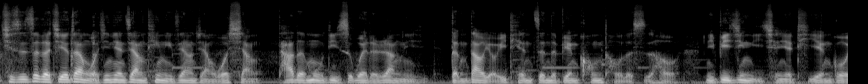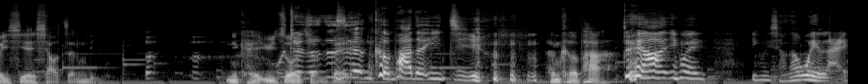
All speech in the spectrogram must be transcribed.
其实这个阶段，我今天这样听你这样讲，我想他的目的是为了让你等到有一天真的变空头的时候，你毕竟以前也体验过一些小整理。你可以预做准备。我觉得这是很可怕的一集，很可怕。对啊，因为因为想到未来，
